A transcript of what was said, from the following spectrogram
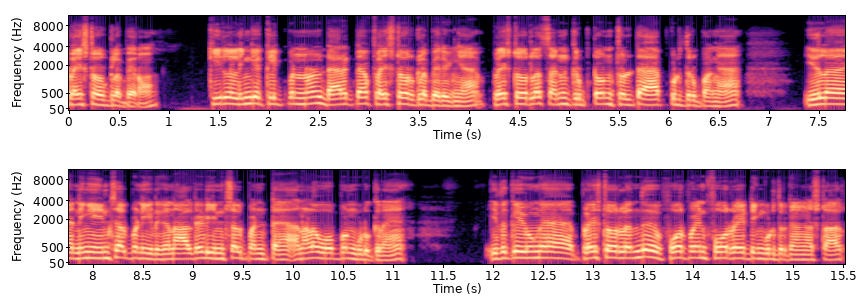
ப்ளே ஸ்டோருக்குள்ளே போயிடும் கீழே லிங்கை கிளிக் பண்ணோன்னு டேரெக்டாக ப்ளே ஸ்டோருக்குள்ளே போயிருவீங்க. ப்ளே ஸ்டோரில் சன் கிரிப்டோன்னு சொல்லிட்டு ஆப் கொடுத்துருப்பாங்க. இதில் நீங்கள் இன்ஸ்டால் பண்ணிக்கிடுங்க. நான் ஆல்ரெடி இன்ஸ்டால் பண்ணிட்டேன். அதனால் ஓப்பன் கொடுக்குறேன். இதுக்கு இவங்க ப்ளே ஸ்டோர்லேருந்து ஃபோர் பாயிண்ட் ஃபோர் ரேட்டிங் கொடுத்துருக்காங்க ஸ்டார்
